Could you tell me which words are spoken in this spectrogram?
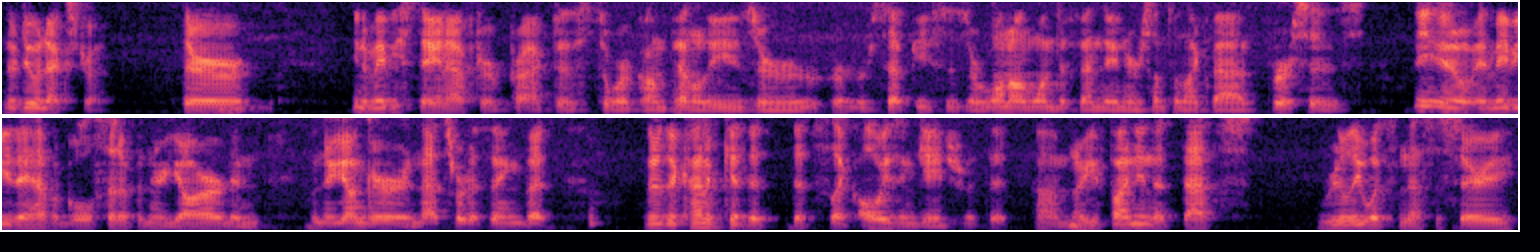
they're doing extra? They're mm-hmm you know, maybe staying after practice to work on penalties or, or set pieces or one on one defending or something like that versus, you know, and maybe they have a goal set up in their yard and when they're younger and that sort of thing. But they're the kind of kid that that's like always engaged with it. Um. Are you finding that that's really what's necessary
